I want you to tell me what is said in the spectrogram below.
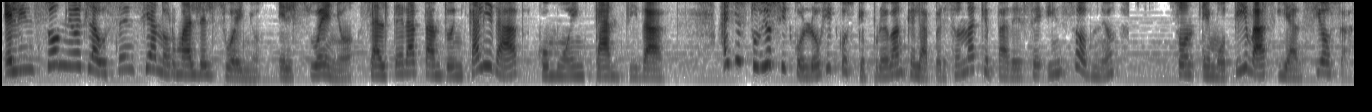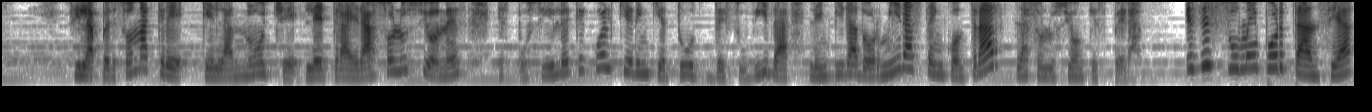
El insomnio es la ausencia normal del sueño. El sueño se altera tanto en calidad como en cantidad. Hay estudios psicológicos que prueban que la persona que padece insomnio son emotivas y ansiosas. Si la persona cree que la noche le traerá soluciones, es posible que cualquier inquietud de su vida le impida dormir hasta encontrar la solución que espera. Es de suma importancia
